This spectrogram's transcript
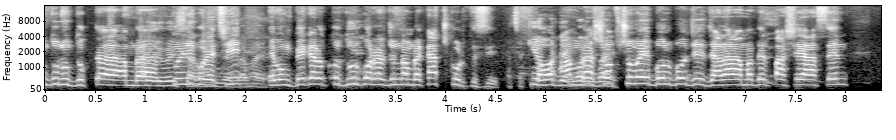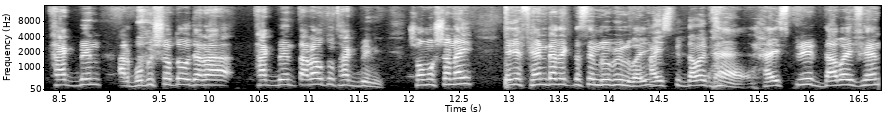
নতুন উদ্যোক্তা আমরা তৈরি করেছি এবং বেকারত্ব দূর করার জন্য আমরা কাজ করতেছি। আচ্ছা আমরা? সবসময় বলব যে যারা আমাদের পাশে আছেন থাকবেন আর ভবিষ্যতেও যারা থাকবেন তারাও তো থাকবেনই। সমস্যা নাই। এই যে ফ্যানটা দেখতেছেন রবিউল ভাই। হাই স্পিড দাবাই হ্যাঁ হাই স্পিড দাবাই ফ্যান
